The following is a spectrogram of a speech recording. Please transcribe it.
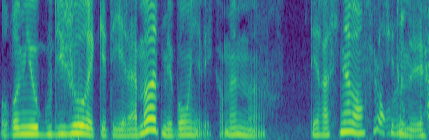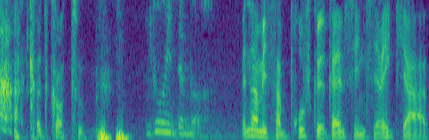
remis au goût du jour et qui était à la mode, mais bon, il y avait quand même euh, des racines avant. Tout. René à Code Quantum. Oui, d'abord. Mais non, mais ça prouve que quand même c'est une série qui a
